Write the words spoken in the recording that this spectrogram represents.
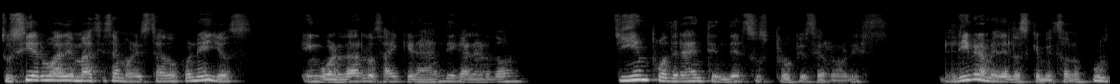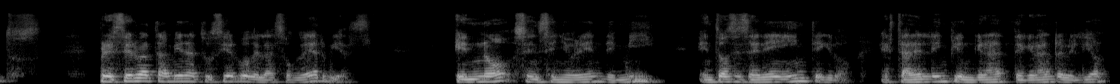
Tu siervo además es amonestado con ellos. En guardarlos hay grande galardón. ¿Quién podrá entender sus propios errores? Líbrame de los que me son ocultos. Preserva también a tu siervo de las soberbias, que no se enseñoren de mí. Entonces seré íntegro, estaré limpio de gran rebelión.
